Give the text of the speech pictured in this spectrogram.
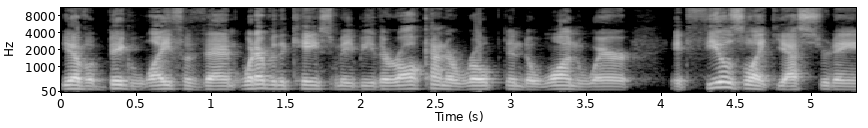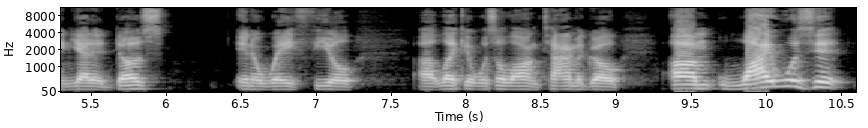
you have a big life event, whatever the case may be, they're all kind of roped into one where it feels like yesterday, and yet it does, in a way, feel uh, like it was a long time ago. Um, why was it,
